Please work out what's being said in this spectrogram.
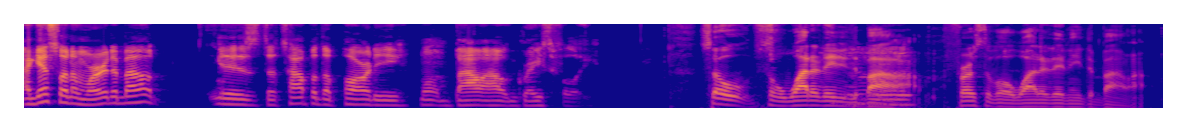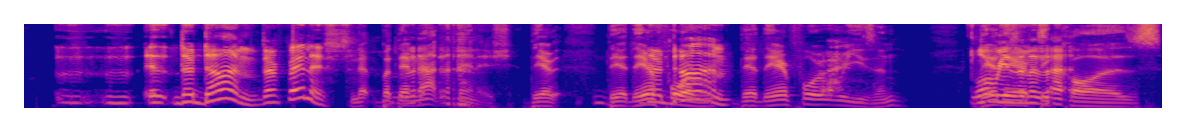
I guess what I'm worried about is the top of the party won't bow out gracefully. So, so why do they need to bow out? First of all, why do they need to bow out? They're done. They're finished. But they're not finished. They're they're there they're for done. they're there for a reason. What they're reason is because that? Because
